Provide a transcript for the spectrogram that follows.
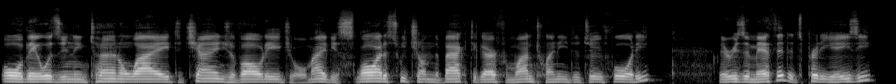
or there was an internal way to change the voltage or maybe a slider switch on the back to go from 120 to 240. There is a method, it's pretty easy.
